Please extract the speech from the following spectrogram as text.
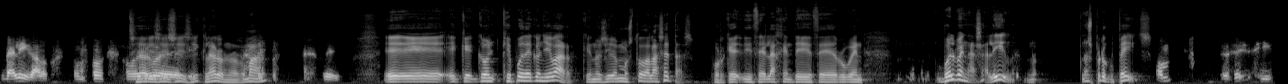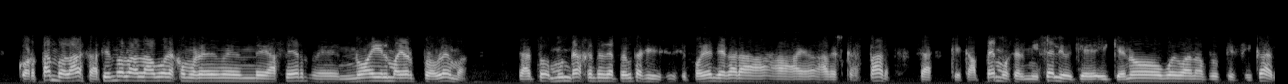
del hígado. sí, sí, sí, claro, normal. Eh, ¿qué, ¿qué, puede conllevar? Que nos llevemos todas las setas. Porque dice la gente, dice Rubén, vuelven a salir, no, os preocupéis. Si, cortándolas, haciendo las labores como se deben de hacer, eh, no hay el mayor problema. O sea, todo el mundo, la gente se pregunta si, si podían llegar a, descastar, o sea, que capemos el micelio y que, y que no vuelvan a fructificar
